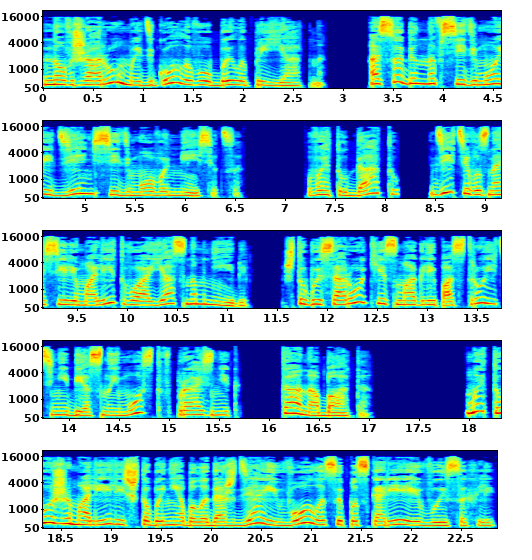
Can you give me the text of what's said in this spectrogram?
Но в жару мыть голову было приятно, особенно в седьмой день седьмого месяца. В эту дату дети возносили молитву о ясном небе, чтобы сороки смогли построить небесный мост в праздник Танабата. Мы тоже молились, чтобы не было дождя и волосы поскорее высохли.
